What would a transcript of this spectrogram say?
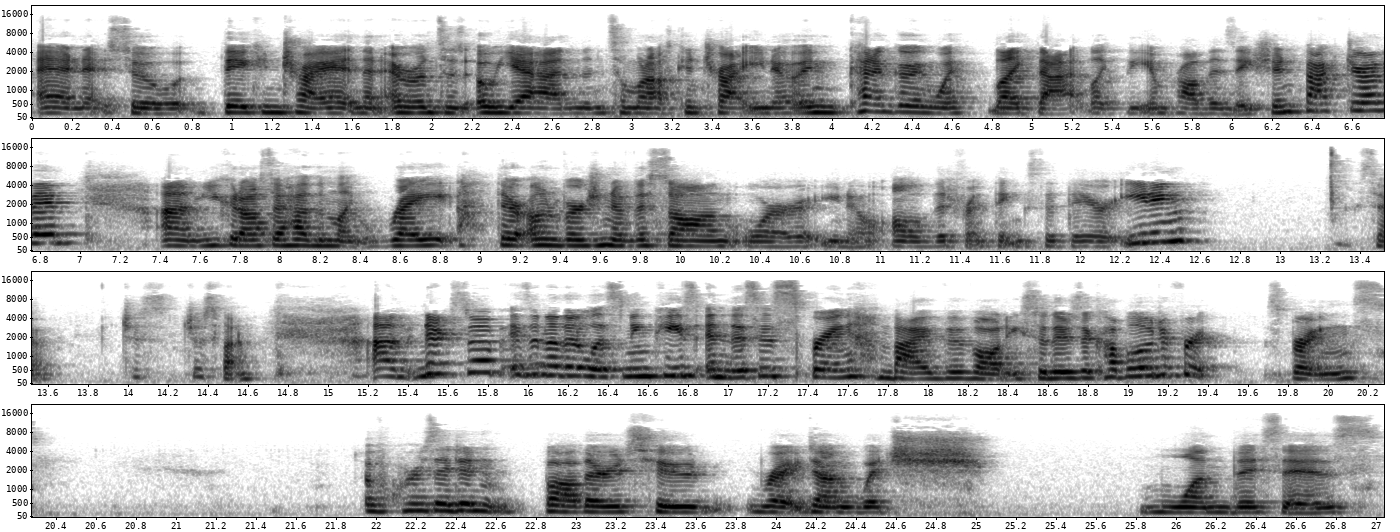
And so they can try it and then everyone says, oh yeah, and then someone else can try, you know, and kind of going with like that, like the improvisation factor of it. Um, you could also have them like write their own version of the song or, you know, all the different things that they are eating. So just just fun. Um, next up is another listening piece and this is Spring by Vivaldi. So there's a couple of different springs. Of course I didn't bother to write down which one this is.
